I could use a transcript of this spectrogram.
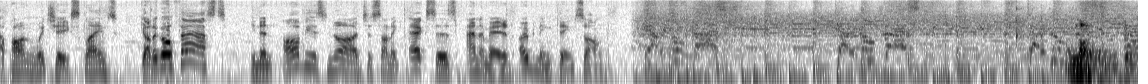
Upon which he exclaims, Gotta go fast! in an obvious nod to Sonic X's animated opening theme song. I'm not doing it.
